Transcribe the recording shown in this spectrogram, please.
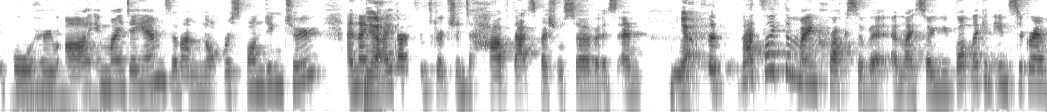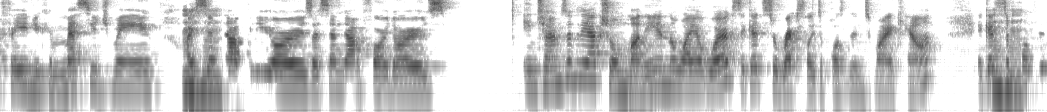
people who are in my DMs that I'm not responding to, and they Yeah. pay that subscription to have that special service, and Yeah. so that's like the main crux of it. And like, so you've got like an Instagram feed, you can message me. I Mhm. send out videos, I send out photos. In terms of the actual money and the way it works, it gets directly deposited into my account. It gets Mhm. deposited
